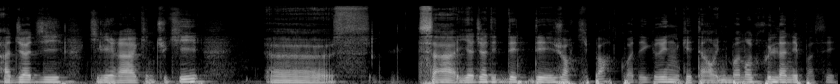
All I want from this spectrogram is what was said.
à Jadi qui irait à Kentucky. Euh, il y a déjà des, joueurs qui partent, quoi, des Green qui était une bonne recrue l'année passée,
